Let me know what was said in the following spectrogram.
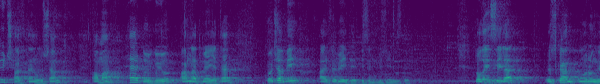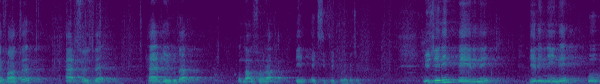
üç harften oluşan ama her duyguyu anlatmaya yeten koca bir alfabeydi bizim müziğimizde. Dolayısıyla Özkan Uğur'un vefatı her sözde, her duyguda bundan sonra bir eksiklik bırakacak. Müziğinin değerini, derinliğini bu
